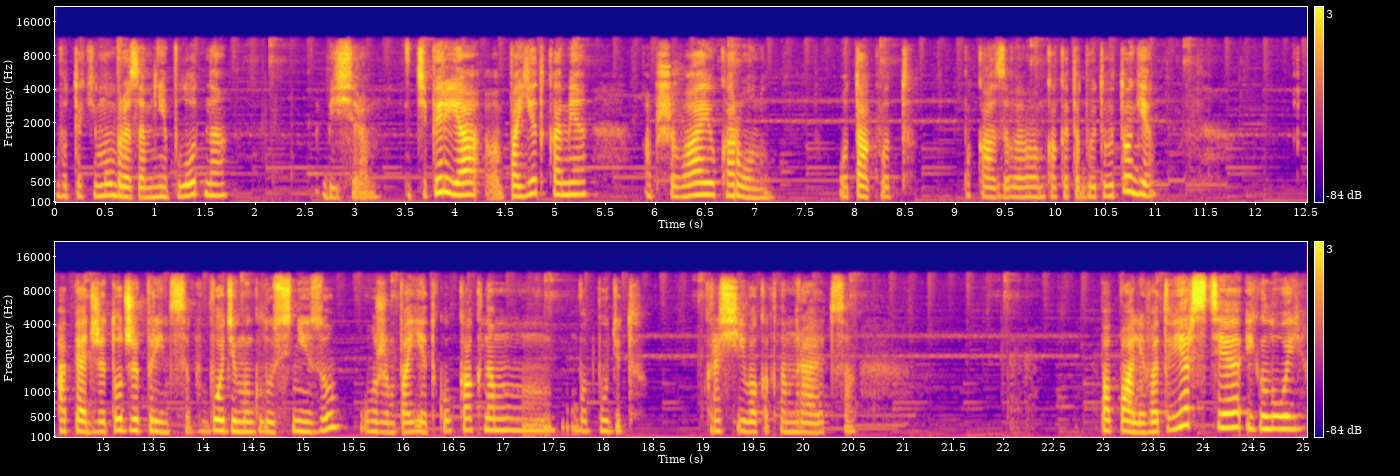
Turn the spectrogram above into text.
вот таким образом не плотно бисером. Теперь я э, пайетками обшиваю корону. Вот так вот показываю вам, как это будет в итоге. Опять же, тот же принцип. Вводим иглу снизу, ложим пайетку, как нам вот будет красиво, как нам нравится. Попали в отверстие иглой.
